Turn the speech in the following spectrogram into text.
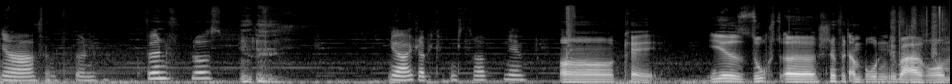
Ja, fünf. Fünf, fünf plus. ja, ich glaube, ich krieg nichts drauf. Nee. Okay. Ihr sucht, äh, schnüffelt am Boden überall rum,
